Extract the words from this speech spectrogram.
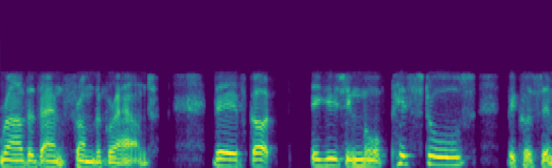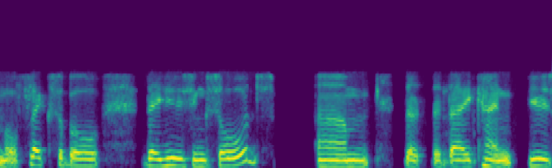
rather than from the ground. They've got they're using more pistols because they're more flexible. They're using swords um, that, that they can use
